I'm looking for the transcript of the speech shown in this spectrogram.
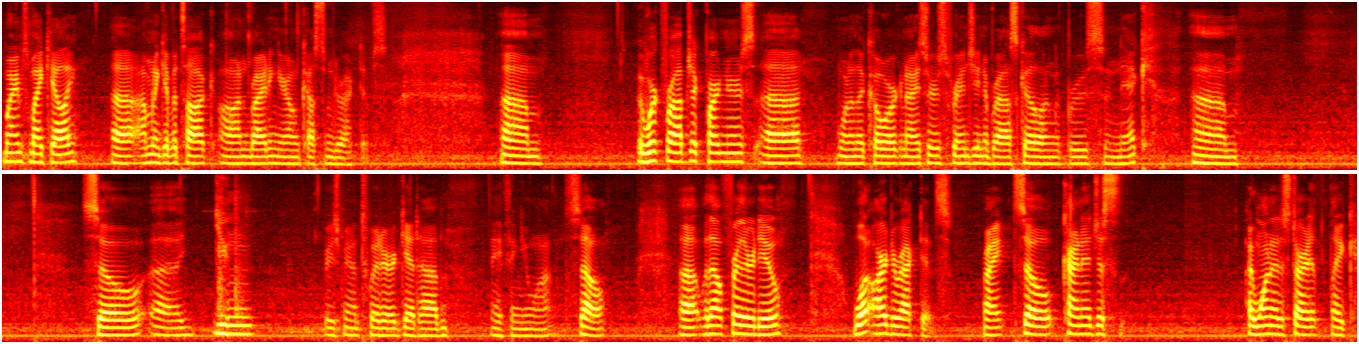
my name's Mike Kelly. Uh, I'm going to give a talk on writing your own custom directives. Um, we work for Object Partners, uh, one of the co-organizers for NG Nebraska, along with Bruce and Nick. Um, so uh, you can reach me on Twitter, GitHub, anything you want. So uh, without further ado, what are directives, right? So kind of just, I wanted to start at like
